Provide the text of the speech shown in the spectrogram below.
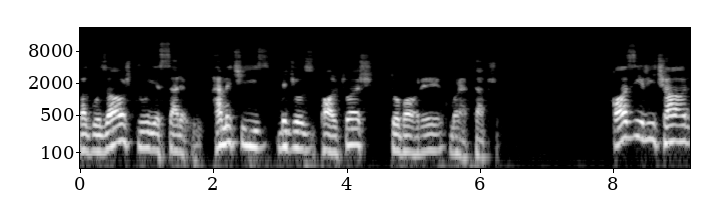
و گذاشت روی سر او. همه چیز به جز پالتوش دوباره مرتب شد. قاضی ریچارد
